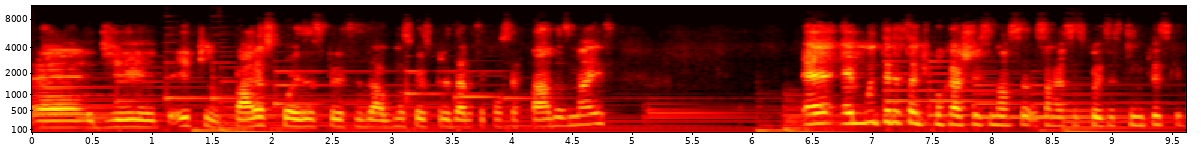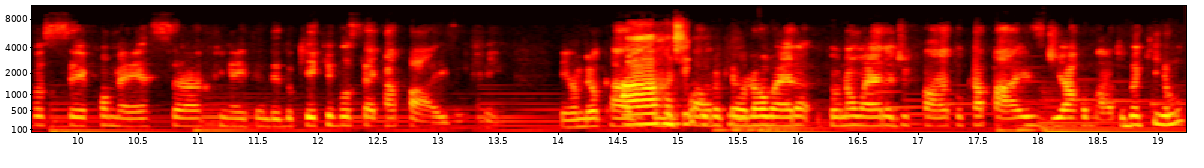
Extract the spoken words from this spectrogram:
é, de, enfim, várias coisas precisam, algumas coisas precisaram ser consertadas, mas é, é muito interessante porque eu acho que nossa, são essas coisas simples que você começa enfim, a entender do que, que você é capaz, enfim. E no meu caso, ah, claro que eu não era, que eu não era de fato capaz de arrumar tudo aquilo,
